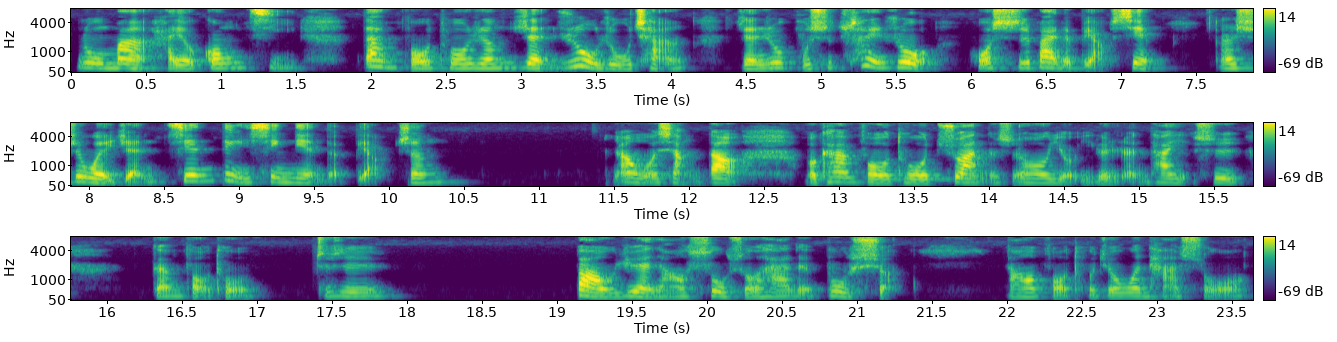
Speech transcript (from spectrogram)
怒骂还有攻击，但佛陀仍忍辱如常。忍辱不是脆弱或失败的表现。而是为人坚定信念的表征，让我想到，我看《佛陀传》的时候，有一个人，他也是跟佛陀就是抱怨，然后诉说他的不爽，然后佛陀就问他说：“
